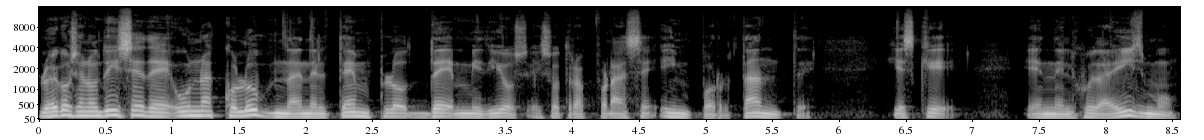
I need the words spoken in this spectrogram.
Luego se nos dice de una columna en el templo de mi Dios. Es otra frase importante. Y es que en el judaísmo,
